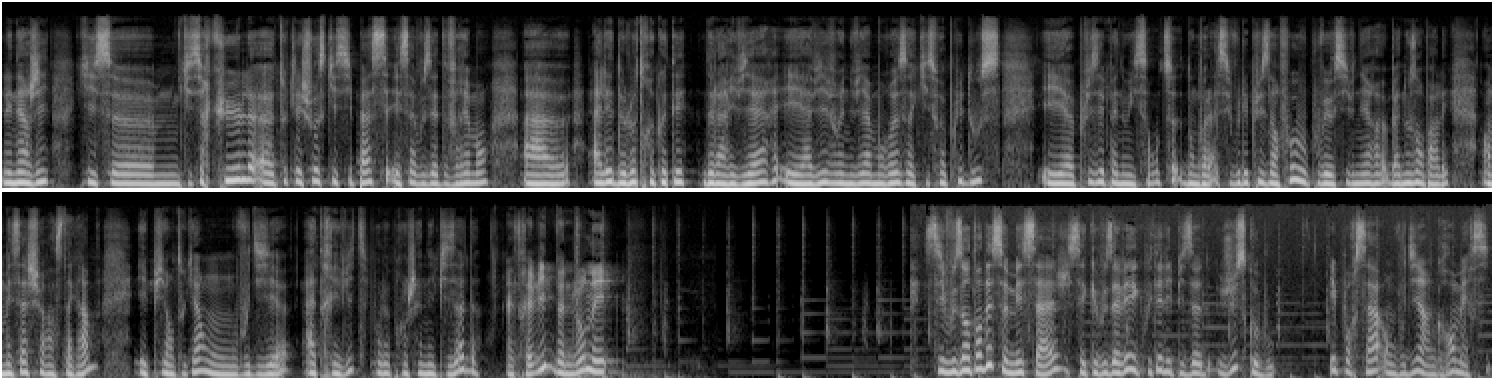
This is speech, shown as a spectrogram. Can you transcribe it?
L'énergie qui, qui circule, toutes les choses qui s'y passent, et ça vous aide vraiment à aller de l'autre côté de la rivière et à vivre une vie amoureuse qui soit plus douce et plus épanouissante. Donc voilà, si vous voulez plus d'infos, vous pouvez aussi venir bah, nous en parler en message sur Instagram. Et puis en tout cas, on vous dit à très vite pour le prochain épisode. À très vite, bonne journée. Si vous entendez ce message, c'est que vous avez écouté l'épisode jusqu'au bout. Et pour ça, on vous dit un grand merci.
